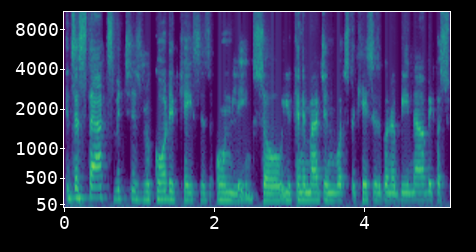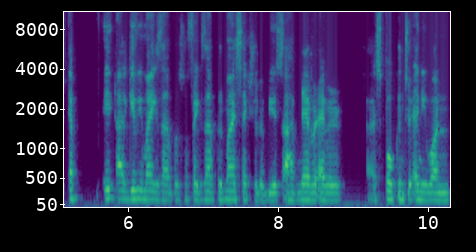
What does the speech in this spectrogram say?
it's a stats which is recorded cases only. So you can imagine what's the case is going to be now because it, I'll give you my example. So, for example, my sexual abuse, I have never ever uh, spoken to anyone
